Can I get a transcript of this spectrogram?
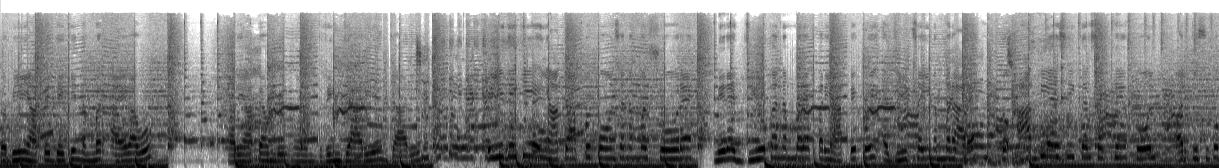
तो अभी यहाँ पे देखिए नंबर आएगा वो। और यहाँ पे हम रिंग जा रही है, जा रही है। तो ये देखिए, यहाँ पे आपको कौन सा नंबर शो हो रहा है? मेरा जियो का नंबर है, पर यहाँ पे कोई अजीब सा ही नंबर आ रहा है। तो आप भी ऐसे ही कर सकते हैं कॉल और किसी को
